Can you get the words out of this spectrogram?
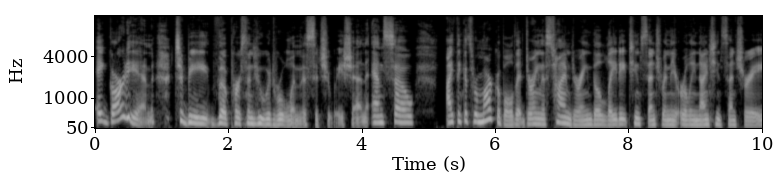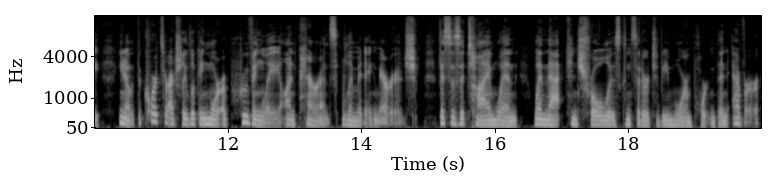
a guardian to be the person who would rule in this situation. And so I think it's remarkable that during this time, during the late 18th century and the early 19th century, you know, the courts are actually looking more approvingly on parents limiting marriage. This is a time when when that control is considered to be more important than ever.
